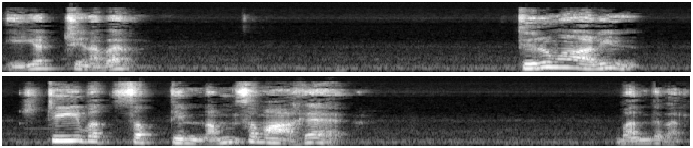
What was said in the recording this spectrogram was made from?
இயற்றினவர். திருமாலின் ஸ்ரீவத்சத்தின் அம்சமாக வந்தவர்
